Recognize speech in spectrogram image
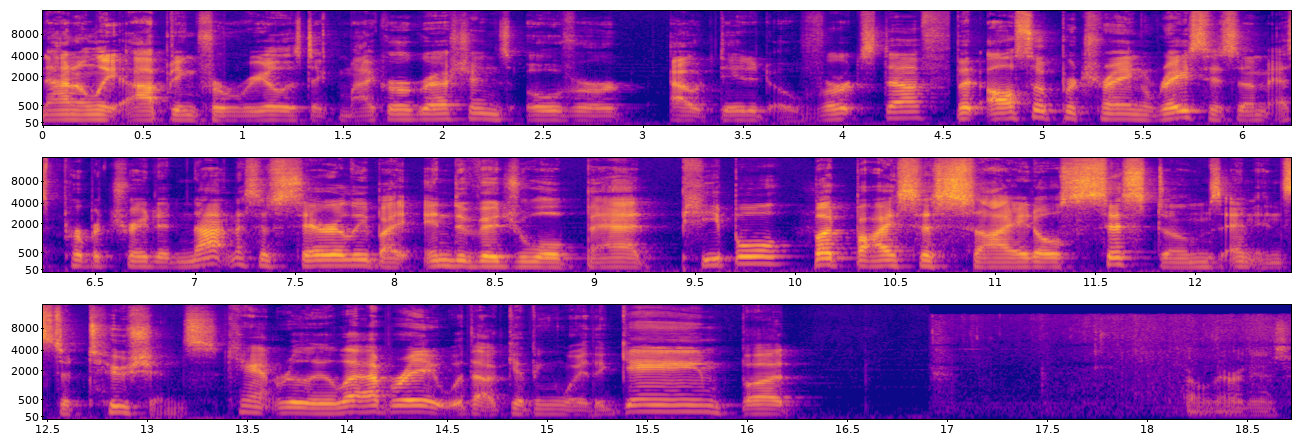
not only opting for realistic microaggressions over outdated overt stuff, but also portraying racism as perpetrated not necessarily by individual bad people, but by societal systems and institutions. Can't really elaborate without giving away the game, but. Oh, there it is.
